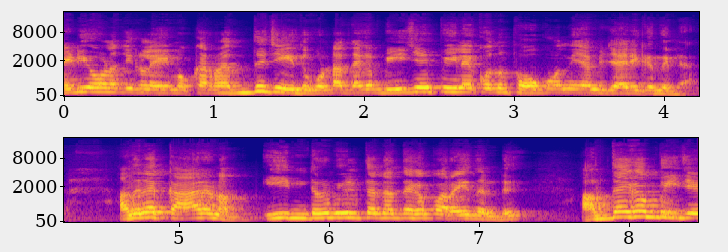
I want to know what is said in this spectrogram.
ഐഡിയോളജികളെയും ഒക്കെ റദ്ദ് ചെയ്തുകൊണ്ട് അദ്ദേഹം ബി ജെ പിയിലേക്കൊന്നും പോകുമെന്ന് ഞാൻ വിചാരിക്കുന്നില്ല. അതിന് കാരണം ഈ ഇന്റർവ്യൂവിൽ തന്നെ അദ്ദേഹം പറയുന്നുണ്ട് അദ്ദേഹം ബി ജെ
